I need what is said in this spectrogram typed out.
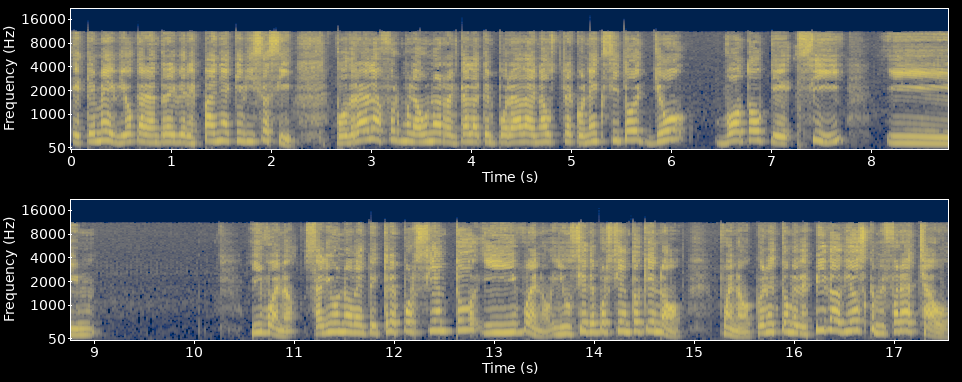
este medio, Caran Driver España, que dice así, ¿podrá la Fórmula 1 arrancar la temporada en Austria con éxito? Yo voto que sí y... Y bueno, salió un 93% y bueno, y un 7% que no. Bueno, con esto me despido, adiós, que me fuera, chao.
